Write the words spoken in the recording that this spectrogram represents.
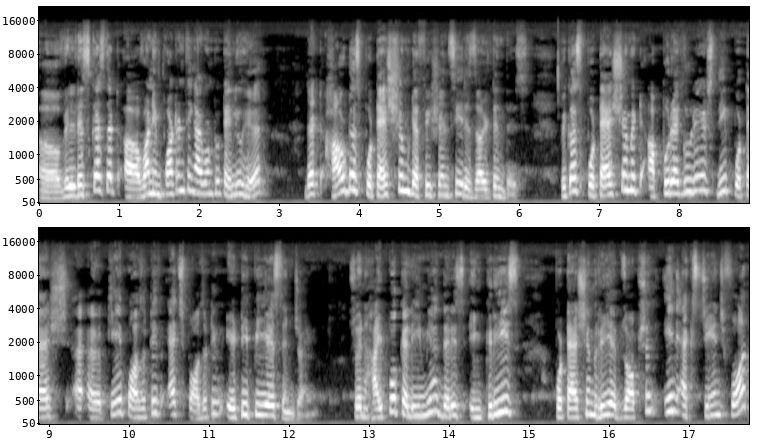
uh, we'll discuss that uh, one important thing I want to tell you here that how does potassium deficiency result in this because potassium it upregulates the potash uh, uh K positive H positive ATPase enzyme. So in hypokalemia there is increased potassium reabsorption in exchange for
